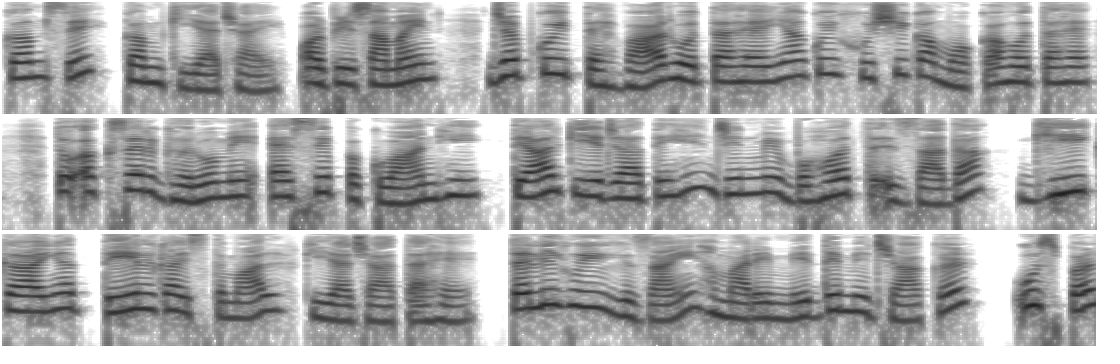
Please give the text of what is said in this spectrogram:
کم سے کم کیا جائے۔ اور پھر سامعین، جب کوئی تہوار ہوتا ہے یا کوئی خوشی کا موقع ہوتا ہے، تو اکثر گھروں میں ایسے پکوان ہی تیار کیے جاتے ہیں جن میں بہت زیادہ گھی کا یا تیل کا استعمال کیا جاتا ہے۔ تلی ہوئی غذائیں ہمارے میدے میں جا کر اس پر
